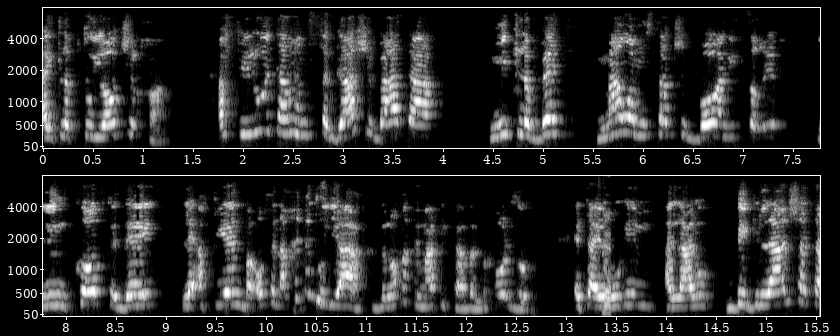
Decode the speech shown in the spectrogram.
ההתלבטויות שלך, אפילו את ההמשגה שבה אתה מתלבט, מהו המושג שבו אני צריך לנקוב כדי לאפיין באופן הכי מדויק, זה לא מתמטיקה, אבל בכל זאת, את האירועים כן. הללו, בגלל שאתה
